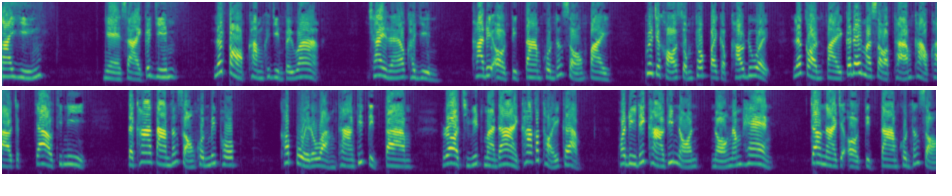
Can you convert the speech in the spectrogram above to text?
นายหญิง แง่สายก็ยิ้ม แล้วตอบคำขยินไปว่า ใช่แล้วขยิน ข้าได้ออกติดตามคนทั้งสองไป เพื่อจะขอสมทบไปกับเขาด้วย และก่อนไปก็ได้มาสอบถามข่าวคราวจากเจ้าที่นี่ แต่ข้าตามทั้งสองคนไม่พบ เขาป่วยระหว่างทางที่ติดตาม รอดชีวิตมาได้ข้าก็ถอยกลับ พอดีได้ข่าวที่หนอนหนองน้ำแห้ง เจ้านายจะออกติดตามคนทั้งสอง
